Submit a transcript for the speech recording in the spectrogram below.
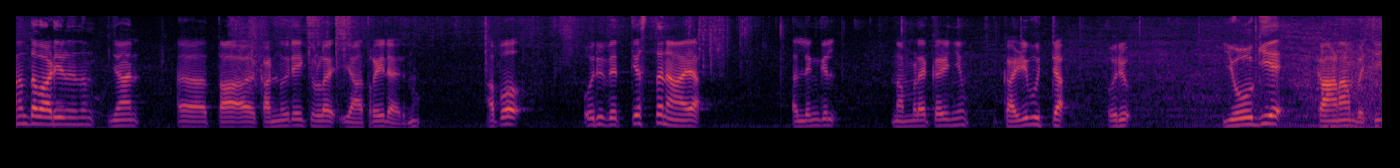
മാനന്തവാടിയിൽ നിന്നും ഞാൻ കണ്ണൂരേക്കുള്ള യാത്രയിലായിരുന്നു. അപ്പോൾ ഒരു വ്യത്യസ്തനായ അല്ലെങ്കിൽ നമ്മളെ കഴിഞ്ഞും കഴിവുറ്റ ഒരു യോഗിയെ കാണാൻ പറ്റി.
